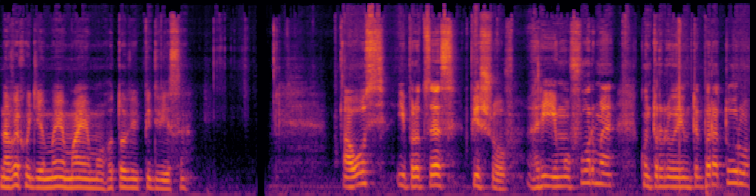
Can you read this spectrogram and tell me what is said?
на виході ми маємо готові підвіси. А ось і процес пішов. Гріємо форми, контролюємо температуру.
